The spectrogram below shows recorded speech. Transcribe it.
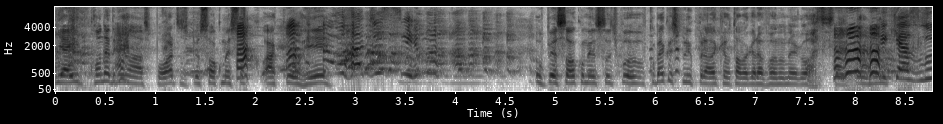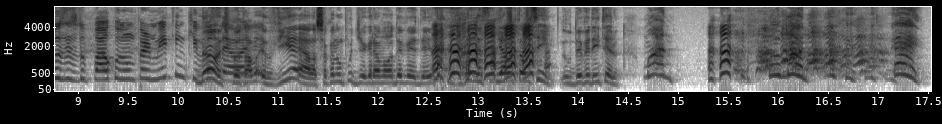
e aí, quando abriram as portas, o pessoal começou a correr. Lá de cima. O pessoal começou, tipo, como é que eu explico pra ela que eu tava gravando um negócio? sabe? E que as luzes do palco não permitem que não, você tipo, eu, olhe. tava, eu via ela, só que eu não podia gravar o DVD. tipo, e ela tava assim, o DVD inteiro. Mano! Ô, mano! Ei!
